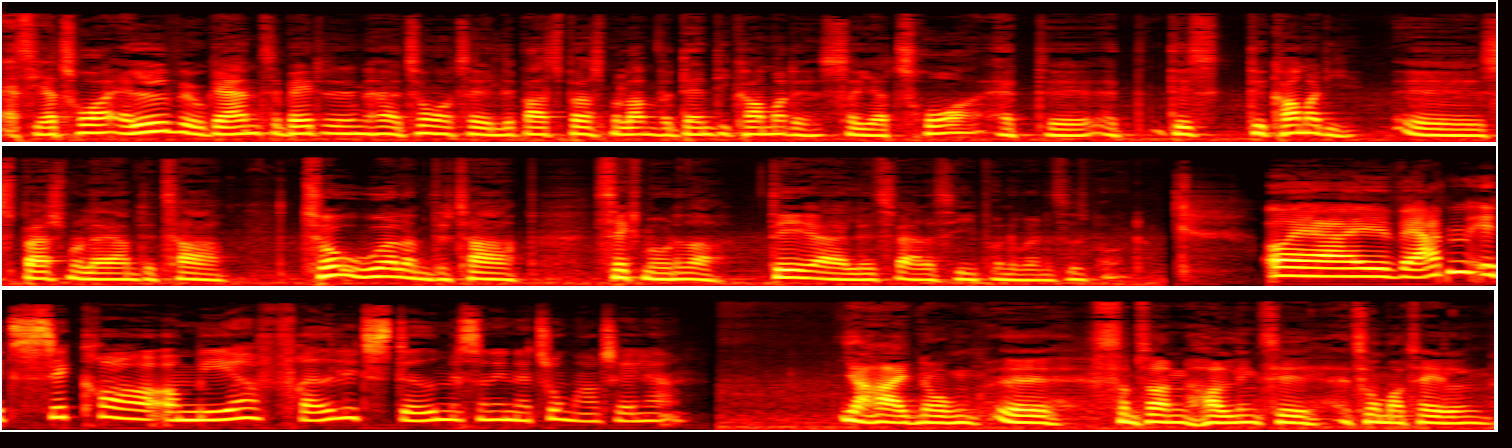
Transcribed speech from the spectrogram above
altså jeg tror, alle vil jo gerne tilbage til den her atomaftale. Det er bare et spørgsmål om, hvordan de kommer det. Så jeg tror, at, øh, at det, det kommer de. Øh, spørgsmålet er, om det tager to uger, eller om det tager seks måneder. Det er lidt svært at sige på nuværende tidspunkt. Og er øh, verden et sikrere og mere fredeligt sted med sådan en atomaftale her? Jeg har ikke nogen øh, som sådan holdning til atomaftalen,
